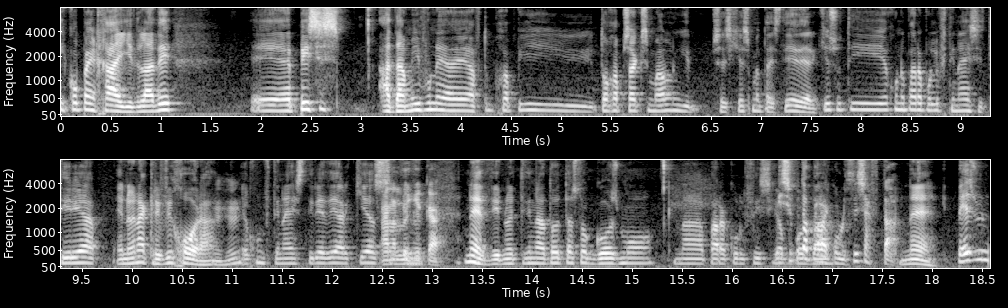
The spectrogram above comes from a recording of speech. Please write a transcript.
η Κοπενχάγη. Δηλαδή, ε, επίσης ανταμείβουν ε, αυτό που είχα πει, το είχα ψάξει μάλλον σε σχέση με τα ειστήρια διαρκείας, ότι έχουν πάρα πολύ φτηνά εισιτήρια, ενώ είναι ακριβή χώρα, Μμμ. έχουν φτηνά εισιτήρια διαρκείας. Αναλογικά. Ναι, δίνουν τη δυνατότητα στον κόσμο να παρακολουθήσει Εσύ από που τα κοντά. παρακολουθείς αυτά, Ναι, παίζουν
